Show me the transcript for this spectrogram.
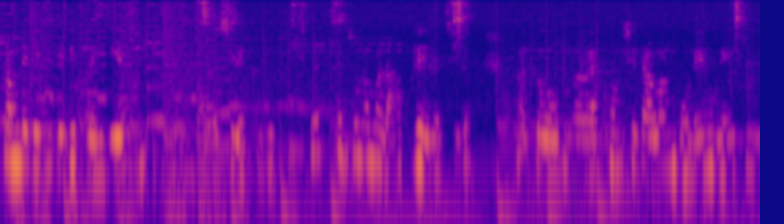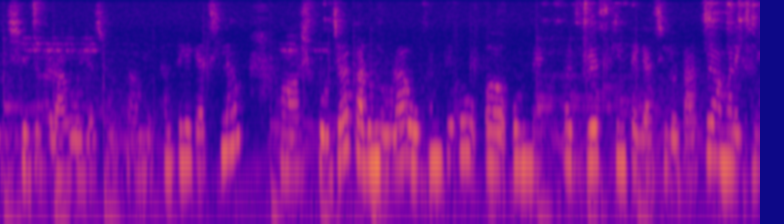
তো আমরা রেডি রেডি হয়ে গিয়েছি। বাংলাদেশের এখানে। কিছু একটার জন্য আমার রাগ হয়ে গেছিল। তো এখন সেটা আমার মনে নেই কি সেজন্য রাগ হয়ে গেছিল। তো আমি এখান থেকে গেছিলাম সোজা, কারণ ওরা ওখান থেকেও অন্য একটা ড্রেস কিনতে গেছিল। তারপরে আমার এখানে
